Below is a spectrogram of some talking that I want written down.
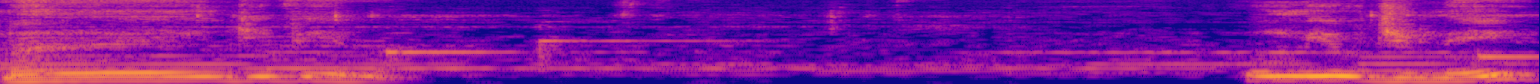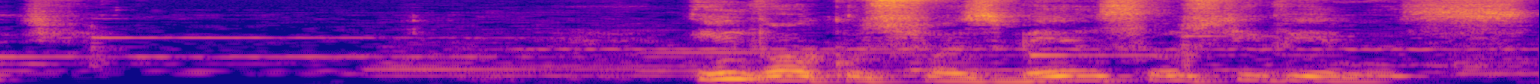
Mãe Divina, humildemente, invoco suas bênçãos divinas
